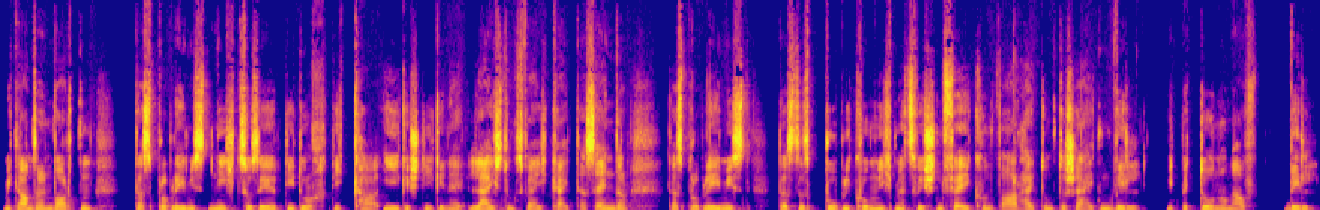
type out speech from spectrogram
Mit anderen Worten, das Problem ist nicht so sehr die durch die KI gestiegene Leistungsfähigkeit der Sender, das Problem ist, dass das Publikum nicht mehr zwischen Fake und Wahrheit unterscheiden will, mit Betonung auf will.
